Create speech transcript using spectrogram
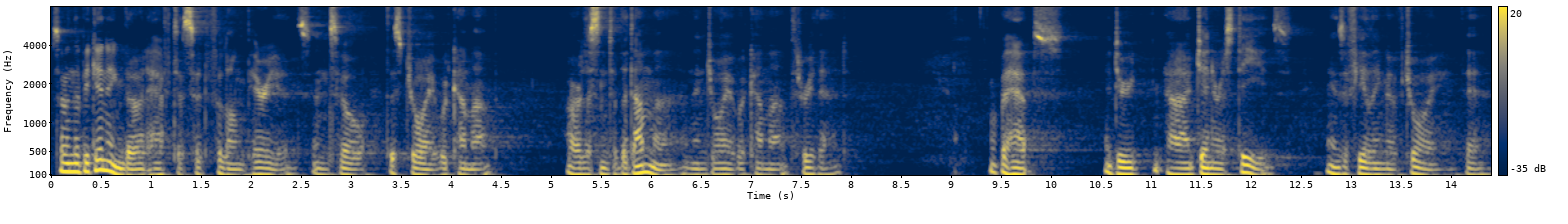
So in the beginning, though, I'd have to sit for long periods until this joy would come up, or listen to the Dhamma, and then joy would come up through that. Or perhaps I do uh, generous deeds, and there's a feeling of joy there.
